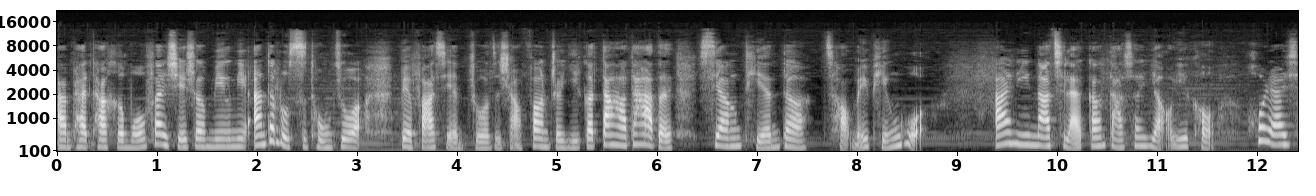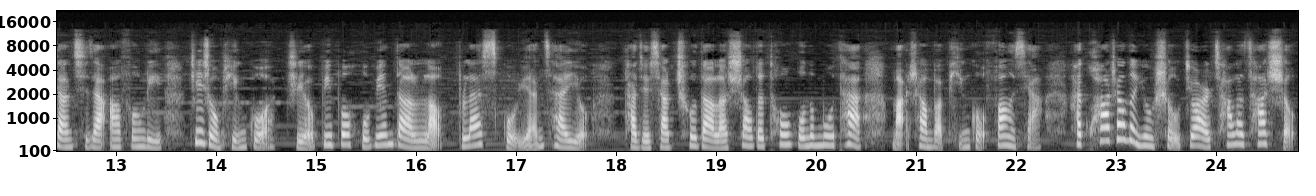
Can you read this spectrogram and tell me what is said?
安排她和模范学生明尼安德鲁斯同桌，便发现桌子上放着一个大大的、香甜的草莓苹果。安妮拿起来，刚打算咬一口。忽然想起，在阿峰里，这种苹果只有碧波湖边的老布莱斯果园才有。他就像触到了烧得通红的木炭，马上把苹果放下，还夸张地用手绢擦了擦手。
